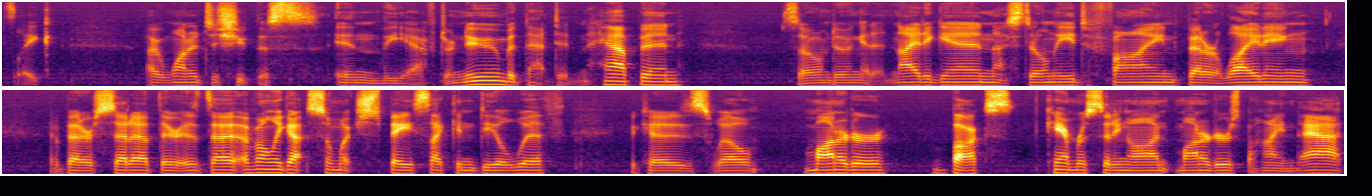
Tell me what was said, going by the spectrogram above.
it's like I wanted to shoot this in the afternoon, but that didn't happen. So I'm doing it at night again. I still need to find better lighting, a better setup. There is I've only got so much space I can deal with because well, monitor, box, camera sitting on, monitors behind that,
